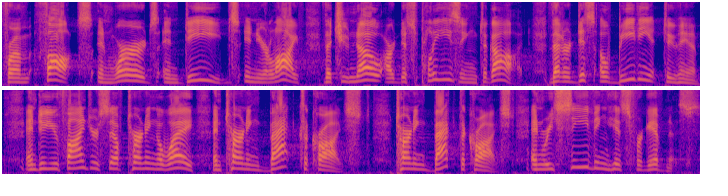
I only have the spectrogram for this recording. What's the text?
from thoughts and words and deeds in your life that you know are displeasing to God, that are disobedient to Him? And do you find yourself turning away and turning back to Christ, turning back to Christ and receiving His forgiveness?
